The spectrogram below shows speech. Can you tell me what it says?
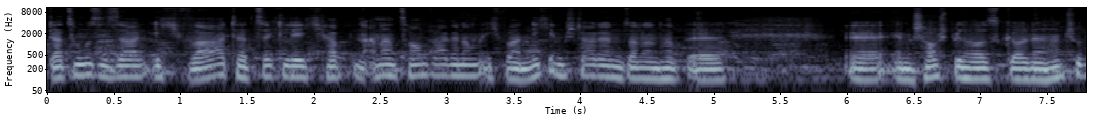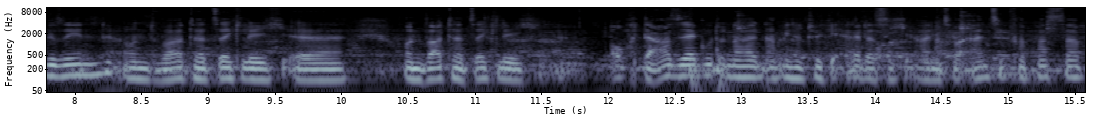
Dazu muss ich sagen, ich war tatsächlich, habe einen anderen Sound wahrgenommen. Ich war nicht im Stadion, sondern habe äh, äh, im Schauspielhaus Goldene Handschuh gesehen und war tatsächlich äh, und war tatsächlich auch da sehr gut unterhalten. Habe mich natürlich geärgert, dass ich einen 2-1-Sieg verpasst habe.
